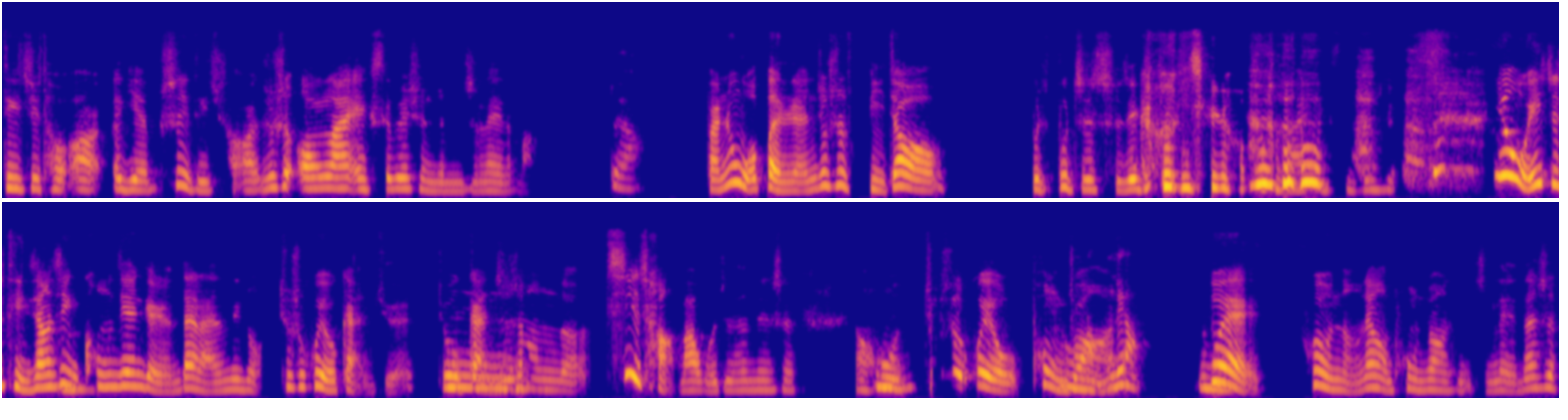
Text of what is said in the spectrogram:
digital art，呃，也不是 digital art，就是 online exhibition 什么之类的嘛。对啊，反正我本人就是比较不不支持这个 这个 online exhibition，因为我一直挺相信嗯。空间给人带来的那种，就是会有感觉，就感知嗯。上的气场吧，我觉得那是，然后嗯。就是会有碰撞啊能量，嗯，对，会有能量的碰撞什么之类的。但是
